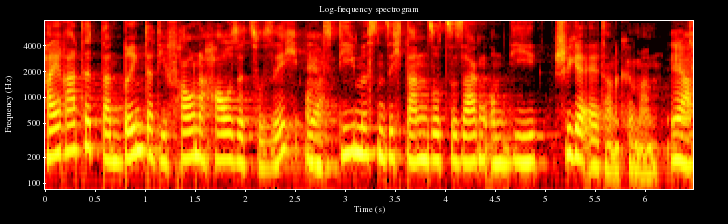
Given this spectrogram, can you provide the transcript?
heiratet, dann bringt er die Frau nach Hause zu sich und ja. die müssen sich dann sozusagen um die Schwiegereltern kümmern. Ja.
